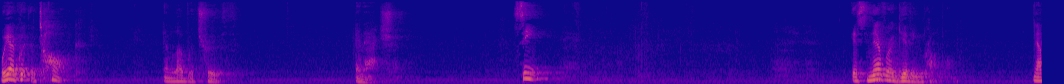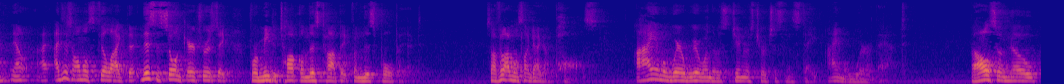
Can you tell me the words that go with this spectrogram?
We got to quit the talk and love with truth and action. See, it's never a giving problem. Now, now I, just almost feel like the, this is so uncharacteristic for me to talk on this topic from this pulpit. So I feel almost like I got to pause. I am aware we're one of those generous churches in the state. I am aware of that. But I also know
